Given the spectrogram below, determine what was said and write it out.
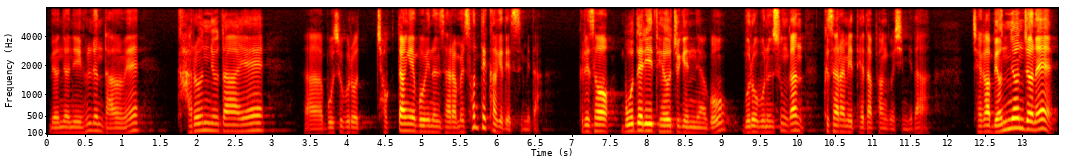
몇 년이 흐른 다음에 가론 유다의 아, 모습으로 적당해 보이는 사람을 선택하게 됐습니다. 그래서 모델이 되어 주겠냐고 물어보는 순간 그 사람이 대답한 것입니다. 제가 몇 년 전에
